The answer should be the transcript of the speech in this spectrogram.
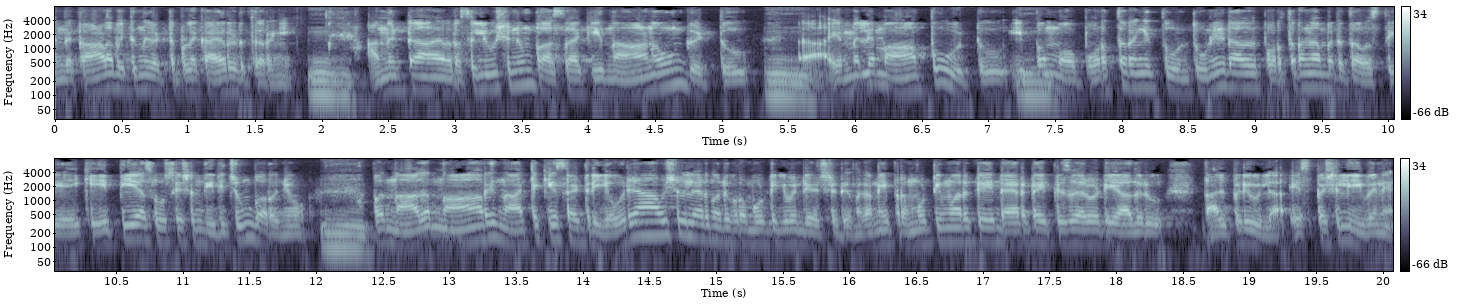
എന്താ കാള പറ്റുന്ന കെട്ടപ്പോളെ കയറെടുത്തിറങ്ങി. എന്നിട്ട് ആ റെസൊല്യൂഷനും പാസ്സാക്കി നാണവും കെട്ടു എം എൽ എ മാപ്പ് വിട്ടു. ഇപ്പം പുറത്തിറങ്ങി തുണിയിടാതെ പുറത്തിറങ്ങാൻ പറ്റാത്ത അവസ്ഥയായി. കെ പി എ അസോസിയേഷൻ തിരിച്ചും പറഞ്ഞു. അപ്പൊ നാഗം നാറി നാറ്റക്കേസായിട്ടിരിക്കുക ഒരാവശ്യമില്ലായിരുന്നു ഒരു പ്രൊമോട്ടിക്ക് വേണ്ടി അടിച്ചിട്ടിരുന്നത് കാരണം ഈ പ്രൊമോട്ടിമാർക്ക് ഡയറക്റ്റ് ഐ പി എസുകാരുമായിട്ട് യാതൊരു താല്പര്യമില്ല എസ്പെഷ്യലി ഇവന്.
